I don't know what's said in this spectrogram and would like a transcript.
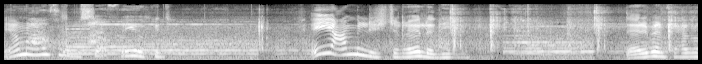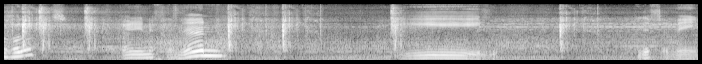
يا عم عايز بالسقف أيوه كده. إيه يا عم الاشتغالة دي؟ تقريبا في حاجة غلط. خلينا كمان. حلو كده فمان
